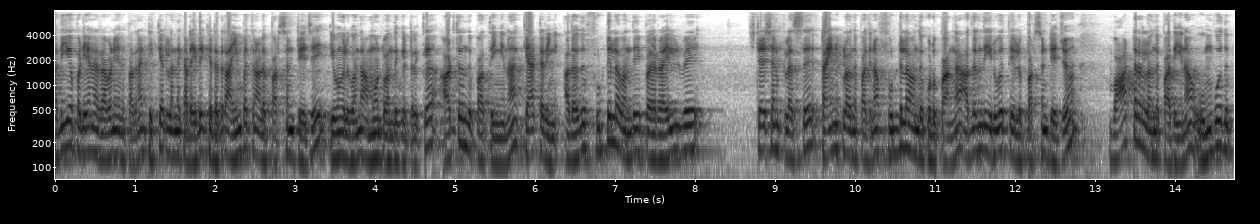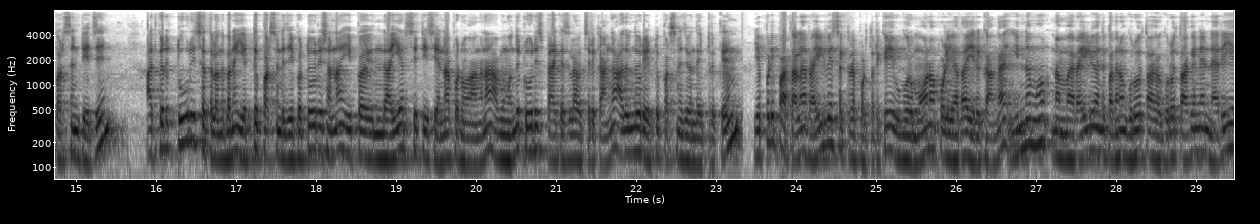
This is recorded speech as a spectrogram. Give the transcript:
அதிகப்படியான ரெவன்யூ வந்து பார்த்தீங்கன்னா டிக்கெட்லேருந்து கிடைக்குது. கிட்டத்தட்ட ஐம்பத்தி நாலு பர்சன்டேஜ் இவங்களுக்கு வந்து அமௌண்ட் வந்துகிட்டு இருக்கு. அடுத்து வந்து பார்த்தீங்கன்னா கேட்டரிங் அதாவது ஃபுட்டில் வந்து இப்போ ரயில்வே ஸ்டேஷன் ப்ளஸ்ஸு ட்ரெயினுக்குள்ள வந்து பார்த்தீங்கன்னா ஃபுட்டில் வந்து கொடுப்பாங்க. அதுலேருந்து இருபத்தேழு பர்சன்டேஜும் வாட்டரில் வந்து பார்த்தீங்கன்னா ஒம்பது பர்சன்டேஜ் அதுக்கடுத்து டூரிசத்தில் வந்து பார்த்தீங்கன்னா எட்டு பர்சன்டேஜ் இப்போ டூரிசம்னா இப்போ இந்த ஐஆர்சிடிசி என்ன பண்ணுவாங்கன்னா அவங்க வந்து டூரிஸ்ட் பேக்கேஜ்லாம் வச்சிருக்காங்க. அதுலேருந்து ஒரு எட்டு பர்சன்டேஜ் வந்துட்டு இருக்கு. எப்படி பார்த்தாலும் ரயில்வே செக்டரை பொறுத்த வரைக்கும் இவங்க ஒரு மோனோபோலியாக தான் இருக்காங்க. இன்னமும் நம்ம ரயில்வே வந்து பார்த்தீங்கன்னா குரோத்தாக ஆக ஆக இன்னும் நிறைய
